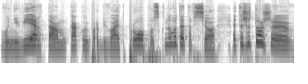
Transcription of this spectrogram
в универ, там, как он пробивает пропуск, ну вот это все, это же тоже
